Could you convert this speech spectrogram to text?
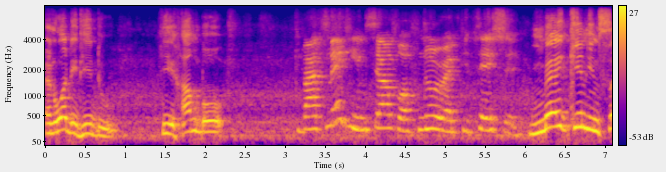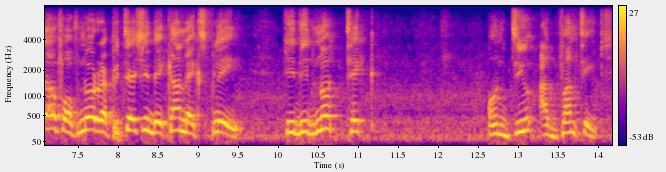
And what did he do? He humbled, But made himself of no reputation. making himself of no reputation they can't explain. He did not take undue advantage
